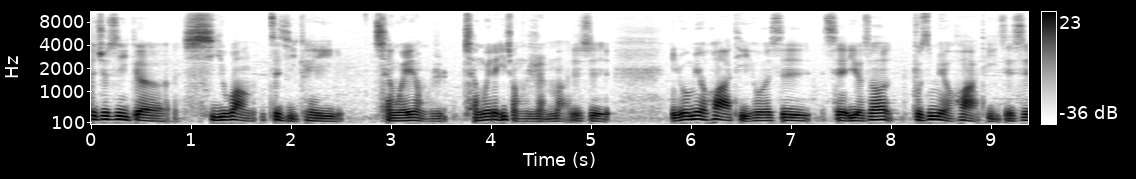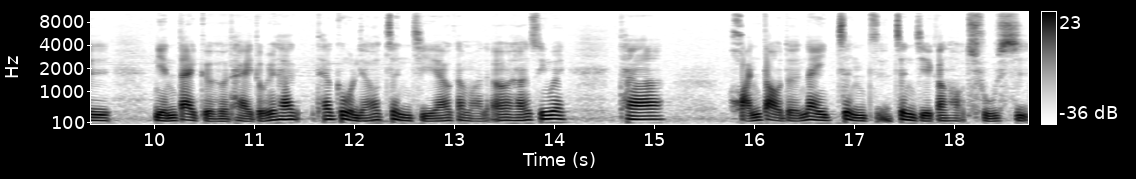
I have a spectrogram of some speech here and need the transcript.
这就是一个希望自己可以成为一种成为的一种人嘛，就是你如果没有话题，或者是是有时候不是没有话题，只是年代隔阂太多。因为他他要跟我聊郑捷啊，要干嘛的？呃，好像是因为他环岛的那一阵子，郑捷刚好出事。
